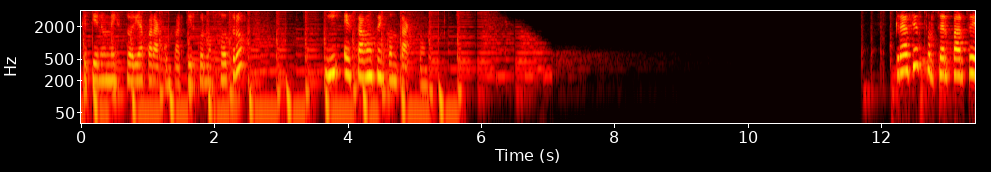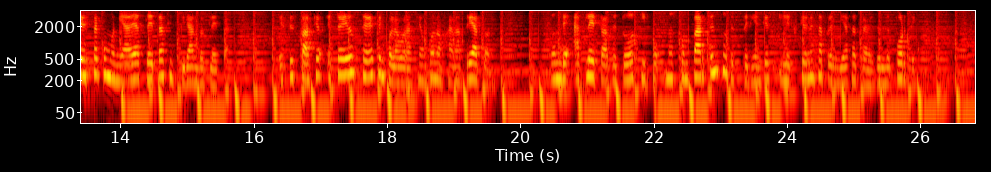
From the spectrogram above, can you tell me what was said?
que tiene una historia para compartir con nosotros y estamos en contacto. Gracias por ser parte de esta comunidad de atletas inspirando atletas. Este espacio es traído a ustedes en colaboración con Ojana Triathlon, donde atletas de todo tipo nos comparten sus experiencias y lecciones aprendidas a través del deporte.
